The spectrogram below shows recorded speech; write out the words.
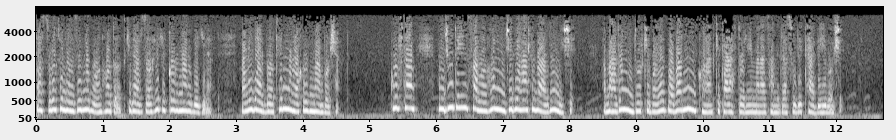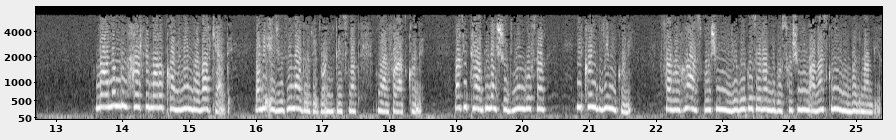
دستورات لازم را به آنها داد که در ظاهر رکاب من را بگیرند ولی در باطن مراقب من باشند. گفتم وجود این سوارها موجب حرف مردم میشه و مردم اونطور که باید باور نمی کنند که طرفداری من از حمید رسولی طبیعی باشه. معلوم بود حرف مرا کاملا باور کرده. ولی اجازه نداره با این قسمت موافقت کنه. وقتی تردیدش رو دیدیم گفتم یه کاری دیگه می‌کنیم. سوارها اسباشون اینجا بگذارن لباسهاشون رو عوض کنن دنبال من بیاد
